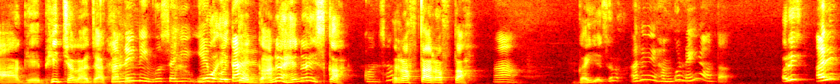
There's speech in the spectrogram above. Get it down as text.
आगे भी चला जाता हाँ है। नहीं नहीं वो सही ये वो एक है। गाना है ना इसका? कौन सा? रफ्ता रफ्ता। हाँ। गाइए जरा। अरे हमको नहीं आता। अरे? अरे।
